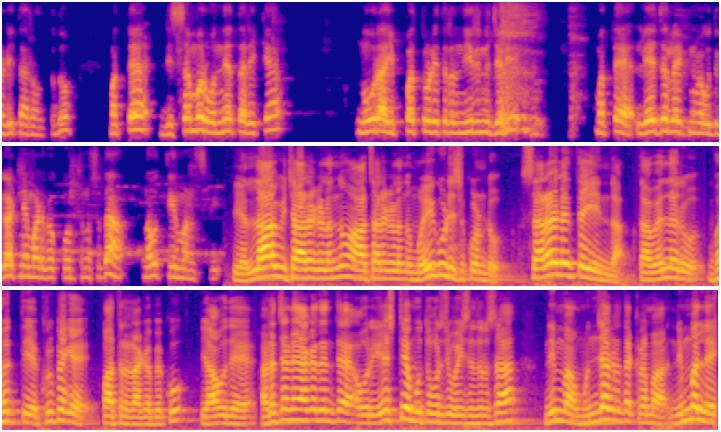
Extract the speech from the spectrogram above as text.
ನಡೀತಾ ಇರುವಂಥದ್ದು. ಮತ್ತೆ ಡಿಸೆಂಬರ್ ಒಂದನೇ ತಾರೀಕೆ ನೂರ ಇಪ್ಪತ್ತು ನೀರಿನ ಜರಿ ಮತ್ತೆ ಲೇಜರ್ ಲೈಟ್ ಉದ್ಘಾಟನೆ ಮಾಡಬೇಕು ಅಂತ ಸುಧಾ ನಾವು ತೀರ್ಮಾನಿಸಿವಿ ಎಲ್ಲಾ ವಿಚಾರಗಳನ್ನು, ಆಚಾರಗಳನ್ನು ಮೈಗೂಡಿಸಿಕೊಂಡು ಸರಳತೆಯಿಂದ ತಾವೆಲ್ಲರೂ ಭಕ್ತಿಯ ಕೃಪೆಗೆ ಪಾತ್ರರಾಗಬೇಕು. ಯಾವುದೇ ಅಡಚಣೆಯಾಗದಂತೆ ಅವರು ಎಷ್ಟೇ ಮುತುವರ್ಜಿ ವಹಿಸಿದರೂ ಸಹ ನಿಮ್ಮ ಮುಂಜಾಗ್ರತಾ ಕ್ರಮ ನಿಮ್ಮಲ್ಲೇ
